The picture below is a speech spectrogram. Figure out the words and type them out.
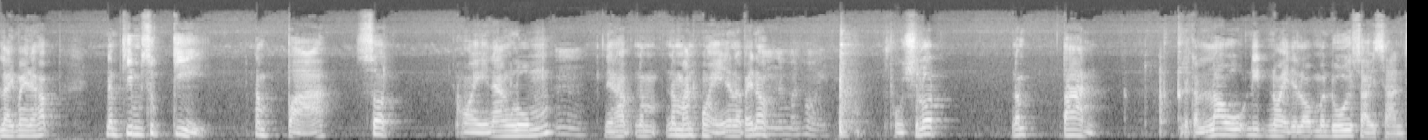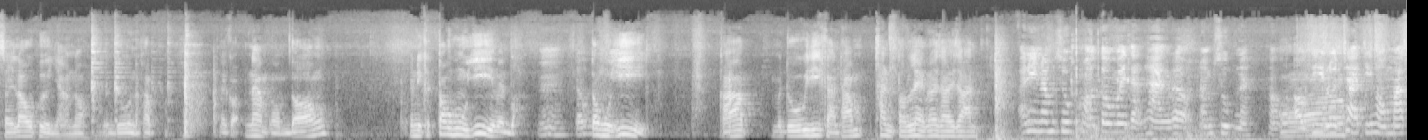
ไหลไหมนะครับน้ำจิ้มสุกี้ น้ำป่าสดหอยนางรมอืมเนี่ยครับน้ำน้ำมันหอยนี่แหละไปเนาะน้ำมันหอยผงชูรสน้ำตาล แล้วก็เหล้านิดหน่อยเดี๋ยวเรามาดูใส่สารใส่เหล้าเพื่ออย่างเนาะมาดูนะครับ แล้วก็น้ำหอมดอง อันนี้ก็เต้าหู้ยี่แมันบอกอืมเต้าหู้ยี่ ครับ มาดูวิธีการทำขั้นตอนแรกนะชายซานอันนี้น้ำซุปเขาต้มไว้ต่างหากแล้วน้ำซุปน่ะเอาอ๋อ เอาที่รสชาติที่เขามัก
